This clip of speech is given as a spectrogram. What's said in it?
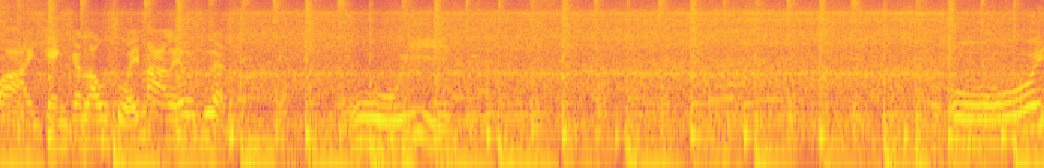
ป่ายเก่งกับเราสวยมากเลยเพื่อนๆอุ้ยโอ้โหย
